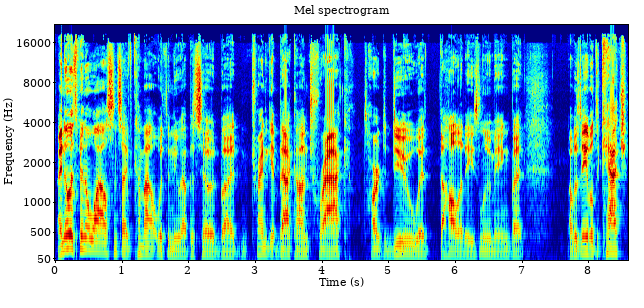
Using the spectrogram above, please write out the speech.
I know it's been a while since I've come out with a new episode, but trying to get back on track. It's hard to do with the holidays looming, but I was able to catch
